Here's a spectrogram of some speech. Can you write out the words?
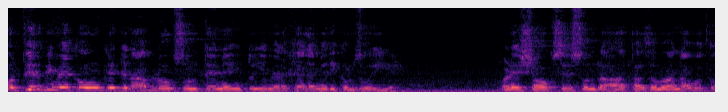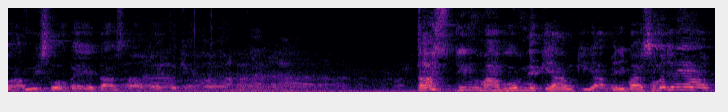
और फिर भी मैं कहूँ कि जनाब, लोग सुनते नहीं तो ये मेरा ख्याल है मेरी कमज़ोरी है। बड़े शौक से सुन रहा था जमाना, वो तो हम ही सो गए, दास्तान कहते कहते दस दिन महबूब ने क्याम किया। मेरी बात समझ रहे हैं आप?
